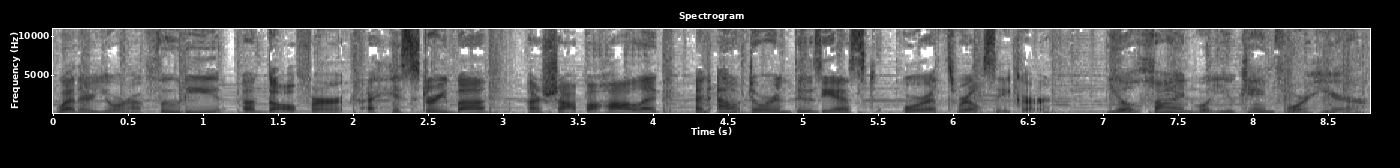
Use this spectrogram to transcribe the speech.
Whether you're a foodie, a golfer, a history buff, a shopaholic, an outdoor enthusiast, or a thrill seeker, you'll find what you came for here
